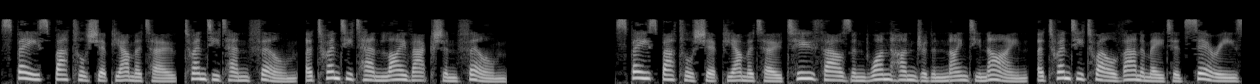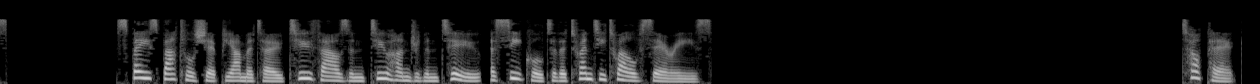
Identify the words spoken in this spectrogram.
Space Battleship Yamato 2010 film, a 2010 live-action film. Space Battleship Yamato 2199, a 2012 animated series Space Battleship Yamato 2202, a sequel to the 2012 series. Topic:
